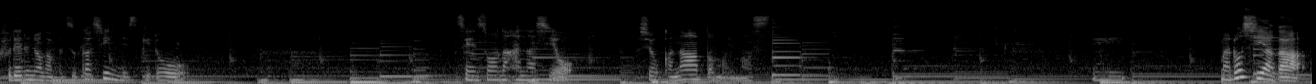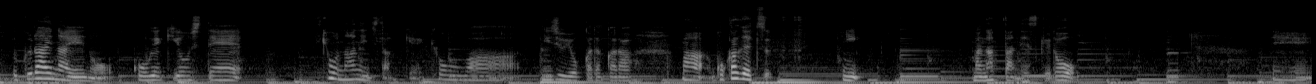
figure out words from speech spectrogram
触れるのが難しいんですけど戦争の話をしようかなと思います。まあ、ロシアがウクライナへの攻撃をして今日何日だっけ？今日は24日だから、まあ、5ヶ月に、まあ、なったんですけどで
